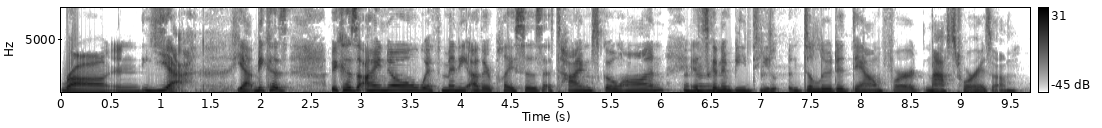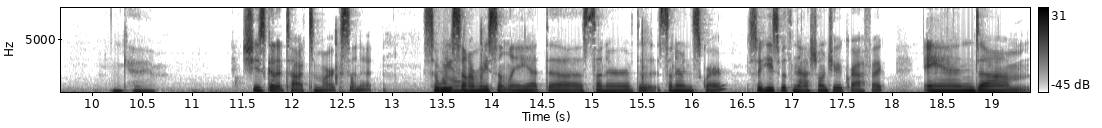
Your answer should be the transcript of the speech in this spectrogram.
raw and yeah yeah because because i know with many other places as times go on it's going to be de- diluted down for mass tourism Okay. She's got to talk to Mark Synnott. So we saw him recently at the center of the center in the square. So he's with National Geographic, and um,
